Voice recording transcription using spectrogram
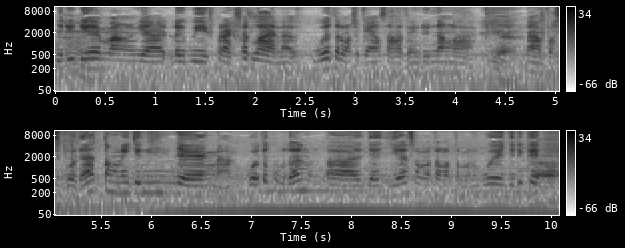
Jadi Hmm. dia emang ya lebih private lah. Nah, gue termasuk yang salah satu yang diundang lah. Iya. Nah pas gue datang nih jeng jeng jeng, nah gue tuh kebetulan eh, janjian sama teman-teman gue, jadi kayak Ah.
